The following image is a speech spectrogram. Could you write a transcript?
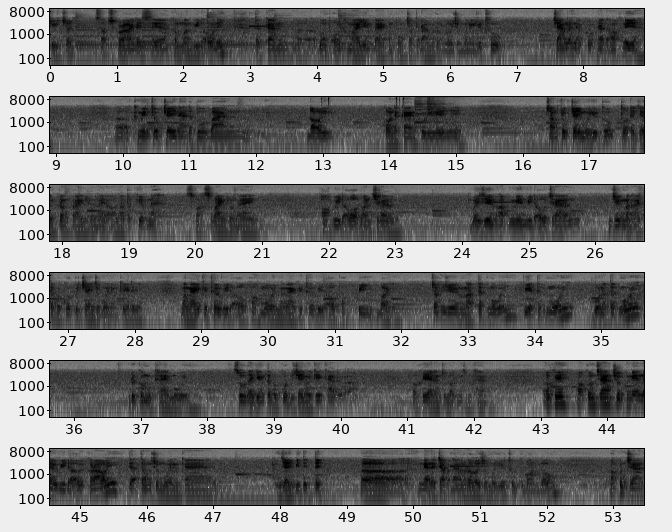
ជួយចុច Subscribe ហើយ Share Comment វីដេអូនេះទៅកាន់បងប្អូនខ្មែរយើងដែលកំពុងចាប់ផ្ដើមរលុយជាមួយនឹង YouTube ចាំណាស់អ្នកអ្នកទាំងអស់គ្នាគ្មានជោគជ័យណាទទួលបានដោយ គ្រាន់តែការអង្គុយលេងទេចង់ជោគជ័យមួយ YouTube ទោះតែយើងប្រឹងប្រែងខ្លួនឯងអស់លទ្ធភាពណាស្វះស្វែងខ្លួនឯងផុសវីដេអូឲ្យបានច្រើនបើយើងអត់មានវីដេអូច្រើនយើងមិនអាចទៅប្រកួតប្រជែងជាមួយនឹងគេទេមួយថ្ងៃគេធ្វើវីដេអូផុសមួយមួយថ្ងៃគេធ្វើវីដេអូផុស2 3ចុះយើងមួយអាទិត្យមួយពីរអាទិត្យមួយ4អាទិត្យមួយឬក៏មួយខែមួយសួរតែយើងទៅប្រកួតប្រជែងមួយគេកើតឬអត់អូខេអានឹងចំណុចសំខាន់ អូខេអរគុណច្រើនជួបគ្នានៅវីដេអូក្រោយតាក់ទងជាមួយនឹងការនិយាយពីតិចតិចអឺអ្នកដែលចាប់ផ្ដើមរលុយជាមួយ YouTube ត្បងត្បងអរគុណច្រើន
